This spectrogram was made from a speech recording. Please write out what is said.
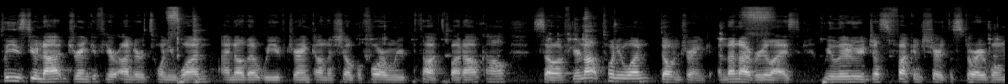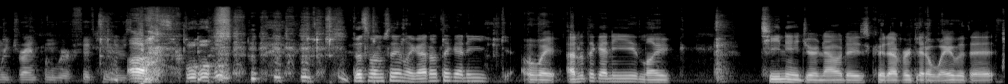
please do not drink if you're under 21. I know that we've drank on the show before and we've talked about alcohol. So if you're not 21, don't drink. And then I realized we literally just fucking shared the story of when we drank when we were 15 years old in uh. school. That's what I'm saying. Like, I don't think any. Oh wait, I don't think any like teenager nowadays could ever get away with it.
